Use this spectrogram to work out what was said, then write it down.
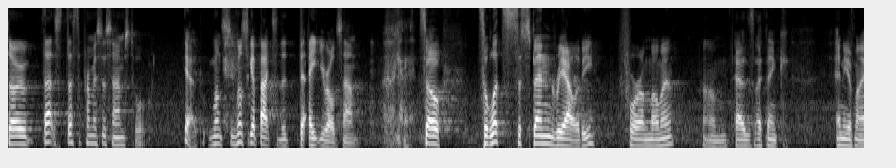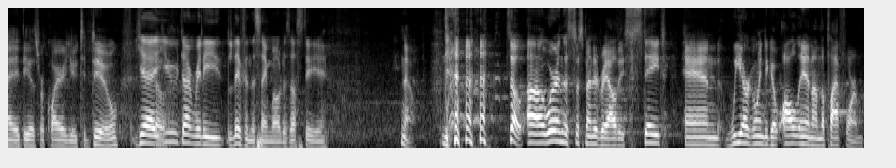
So that's that's the premise of Sam's talk. Yeah. He wants, he wants to get back to the, the eight-year-old Sam. Okay. So so let's suspend reality for a moment, um, as I think any of my ideas require you to do. Yeah, so, you don't really live in the same world as us, do you? No. so uh, we're in the suspended reality state, and we are going to go all in on the platform.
